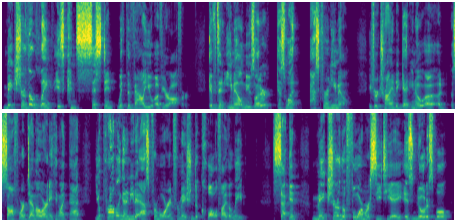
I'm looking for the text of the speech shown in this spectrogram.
make sure the length is consistent with the value of your offer. If it's an email newsletter, guess what? Ask for an email. If you're trying to get, you know, a, a software demo or anything like that, you're probably gonna need to ask for more information to qualify the lead. Second, make sure the form or CTA is noticeable,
